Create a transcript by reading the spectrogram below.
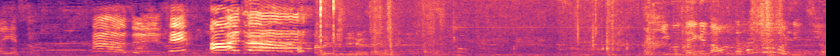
알겠어. 하나 둘 셋. 아자 이거 네 개 나오는데 한참 걸리지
